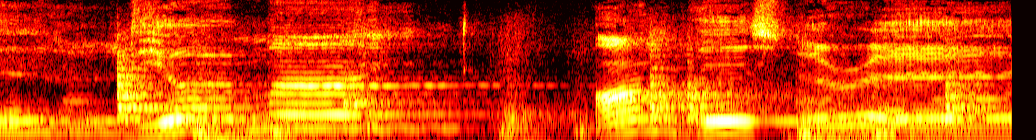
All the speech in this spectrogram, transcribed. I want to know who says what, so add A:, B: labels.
A: build your mind on this array.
